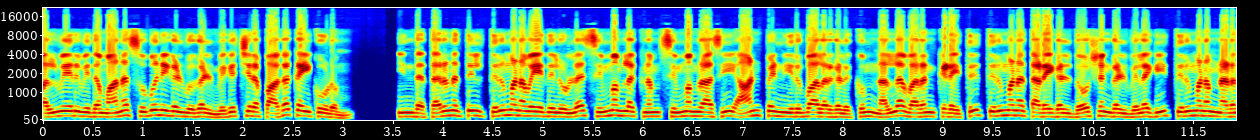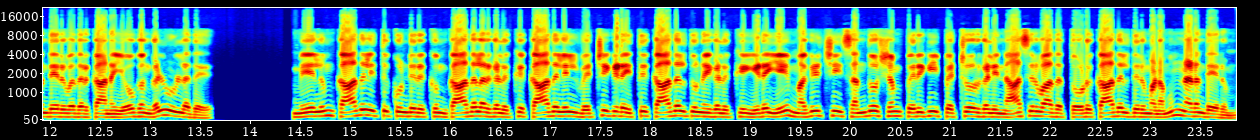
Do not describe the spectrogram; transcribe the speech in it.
பல்வேறு விதமான சுப நிகழ்வுகள் மிகச்சிறப்பாக கைகூடும். இந்த தருணத்தில் திருமண வயதிலுள்ள சிம்மம் லக்னம் சிம்மம் ராசி ஆண் பெண் இருபாலர்களுக்கும் நல்ல வரன் கிடைத்து திருமண தடைகள் தோஷங்கள் விலகி திருமணம் நடந்தேறுவதற்கான யோகங்கள் உள்ளது. மேலும் காதலித்துக் கொண்டிருக்கும் காதலர்களுக்கு காதலில் வெற்றி கிடைத்து காதல் துணைகளுக்கு இடையே மகிழ்ச்சி சந்தோஷம் பெருகி பெற்றோர்களின் ஆசிர்வாதத்தோடு காதல் திருமணமும் நடந்தேறும்.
